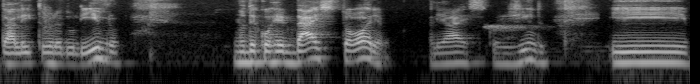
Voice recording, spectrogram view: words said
da leitura do livro, no decorrer da história, aliás, corrigindo, e,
